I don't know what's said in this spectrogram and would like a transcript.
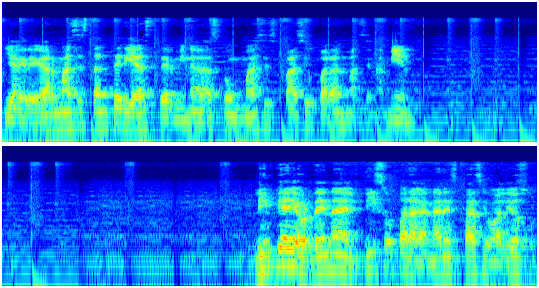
y agregar más estanterías terminarás con más espacio para almacenamiento. Limpia y ordena el piso para ganar espacio valioso.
